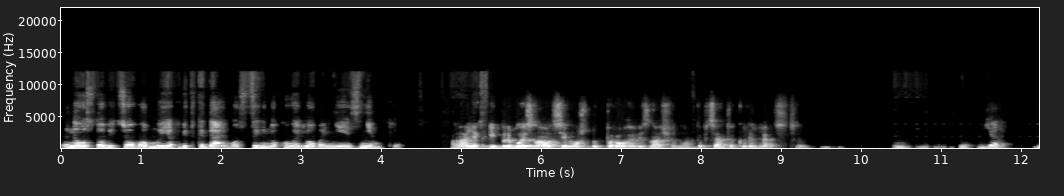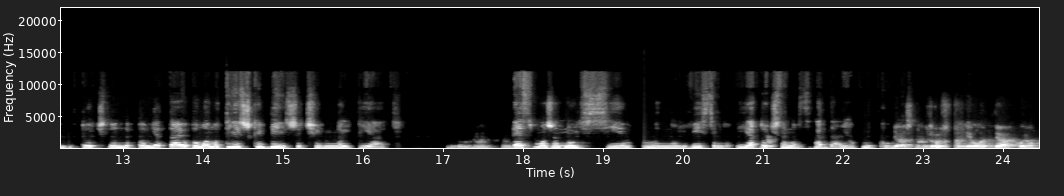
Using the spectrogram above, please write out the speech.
на основі цього ми як відкидаємо сильно корельовані знімки. А які приблизно оці можуть бути порогові значення коефіцієнти кореляції? Я точно не пам'ятаю, по-моєму, трішки більше, ніж 0,5. Десь може 0,7, 0,8, я точно не згадаю. не. Ясно, зрозуміло, дякую.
